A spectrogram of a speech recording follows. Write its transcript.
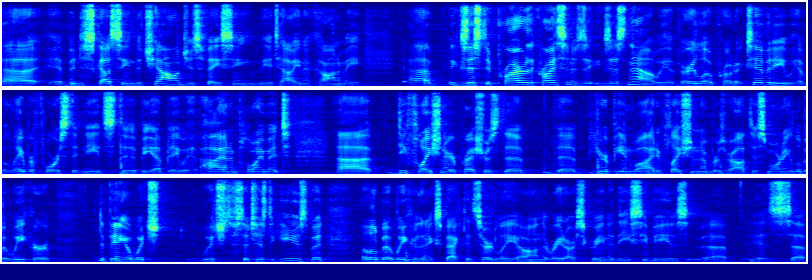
uh, have been discussing the challenges facing the Italian economy uh, existed prior to the crisis it exists now. We have very low productivity. We have a labor force that needs to be updated. We have high unemployment. Uh, deflationary pressures, the, the European-wide inflation numbers are out this morning, a little bit weaker, depending on which, which statistic you use, but a little bit weaker than expected. Certainly on the radar screen of the ECB as, uh, as uh,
